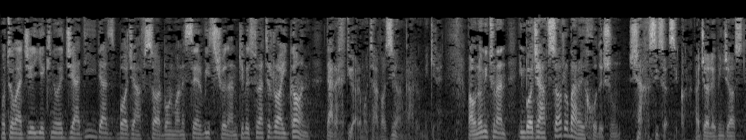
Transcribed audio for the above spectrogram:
متوجه یک نوع جدید از باج افزار به عنوان سرویس شدن که به صورت رایگان در اختیار متقاضیان قرار می‌گیره و اونا می‌تونن این باج افزار رو برای خودشون شخصی سازی کنن. و جالب اینجاست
